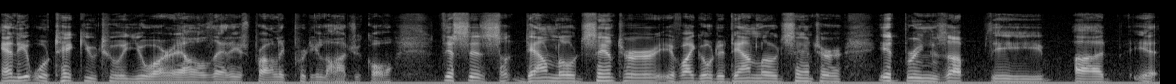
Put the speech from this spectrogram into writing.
and it will take you to a URL that is probably pretty logical. This is Download Center. If I go to Download Center, it brings up the uh, it,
